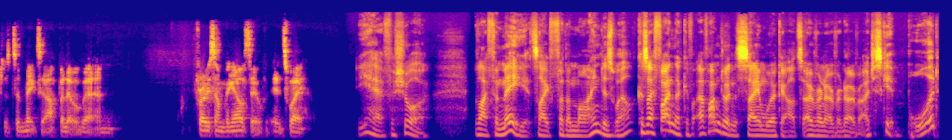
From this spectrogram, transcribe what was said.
just to mix it up a little bit and throw something else it, its way. Yeah, for sure. Like for me, it's like for the mind as well. Because I find like if, if I'm doing the same workouts over and over and over, I just get bored.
